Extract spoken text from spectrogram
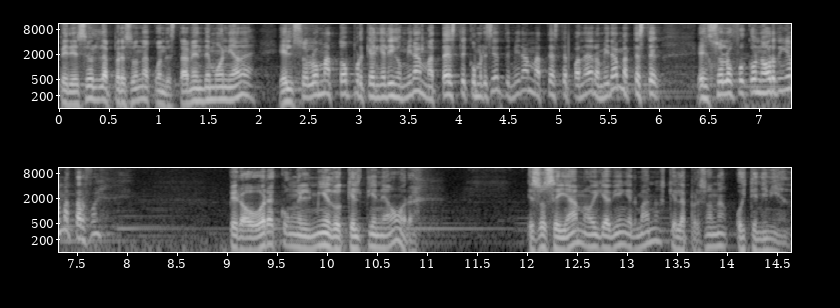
Pero eso es la persona cuando estaba endemoniada. Él solo mató porque alguien dijo, mira, mata a este comerciante, mira, mata a este panero, mira, mata a este... Él solo fue con orden y a matar fue. Pero ahora con el miedo que él tiene ahora. Eso se llama, oiga bien hermanos, que la persona hoy tiene miedo.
